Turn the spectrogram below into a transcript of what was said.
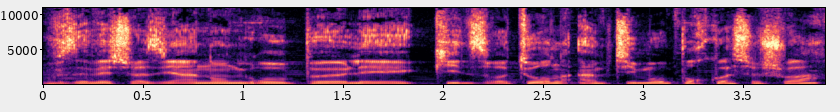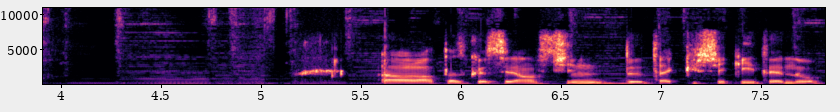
Vous avez choisi un nom de groupe, euh, les Kids Retournent. Un petit mot, pourquoi ce choix? Alors, parce que c'est un film de Takeshi Kitano,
